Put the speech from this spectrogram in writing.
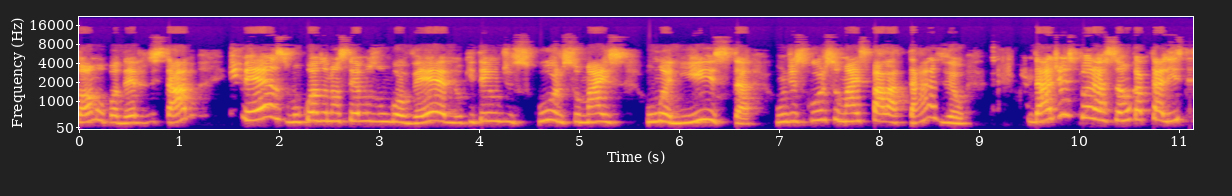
toma o poder do Estado. E mesmo quando nós temos um governo que tem um discurso mais humanista, um discurso mais palatável, na verdade a exploração capitalista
